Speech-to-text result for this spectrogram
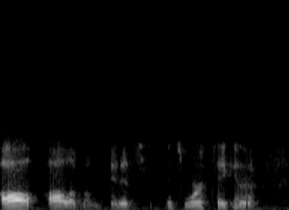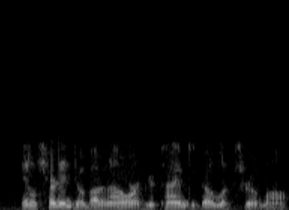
all all of them, and it's it's worth taking a. It'll turn into about an hour of your time to go look through them all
